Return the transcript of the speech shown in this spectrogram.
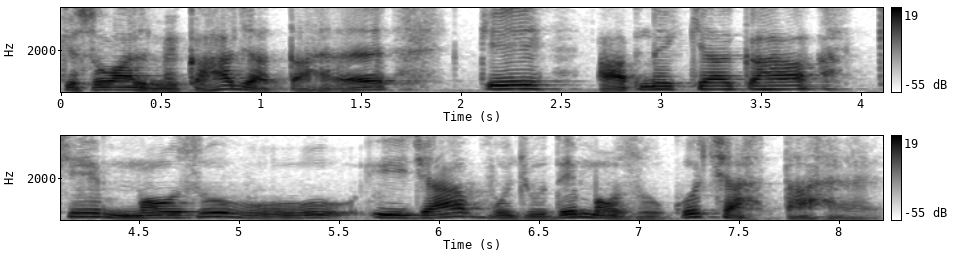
के सवाल में कहा जाता है कि आपने क्या कहा कि मौजू ईजाब वजूद मौजू को चाहता है।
